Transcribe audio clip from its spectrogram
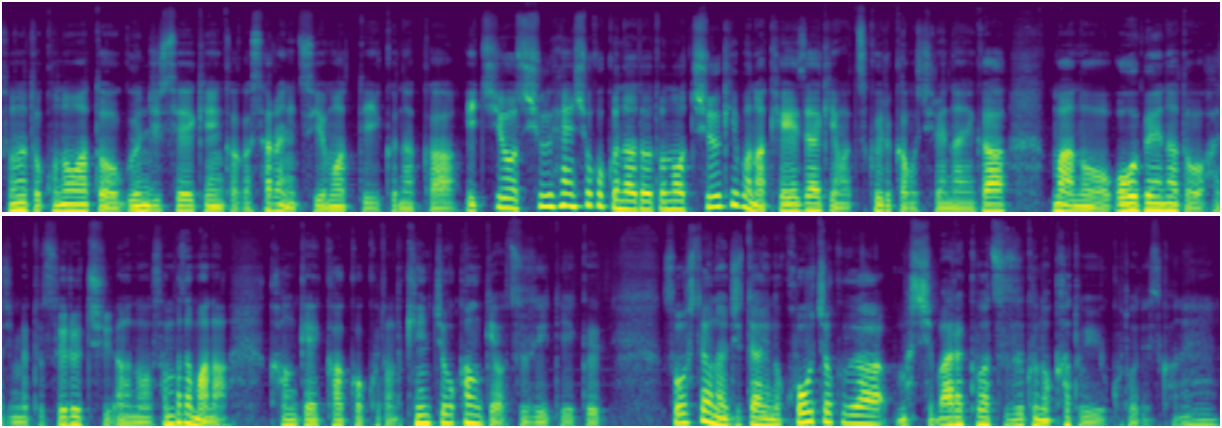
その後この後軍事政権化がさらに強まっていく中一応周辺諸国などとの中規模な経済圏は作るかもしれないが、まあ、あの欧米などをはじめとするさまざまな関係各国との緊張関係は続いていく。そうしたような事態の硬直が、まあ、しばらくは続くのかということですかね。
